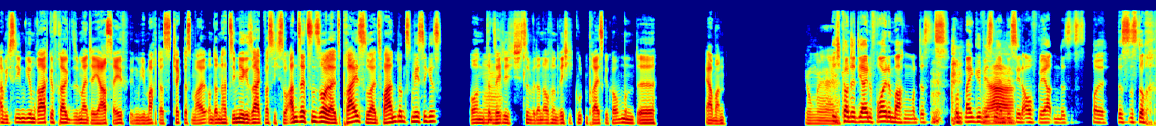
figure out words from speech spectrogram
habe ich sie irgendwie um Rat gefragt. und Sie meinte, ja, safe, irgendwie mach das, check das mal. Und dann hat sie mir gesagt, was ich so ansetzen soll als Preis, so als verhandlungsmäßiges. Und Mhm. tatsächlich sind wir dann auf einen richtig guten Preis gekommen und äh, ja, Mann. Junge. Ich konnte dir eine Freude machen und das ist, und mein Gewissen Ja. ein bisschen aufwerten. Das ist toll. Das ist doch,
